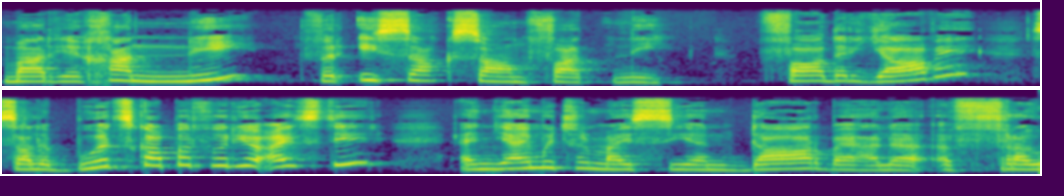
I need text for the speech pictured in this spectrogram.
maar jy gaan nie vir Isaac saamvat nie. Vader Yahweh sal een boodskapper vir jou uitstuur, en jy moet vir my sien daar by hulle een vrou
